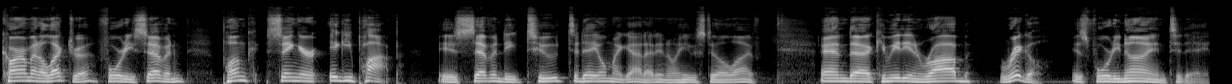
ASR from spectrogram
Carmen Electra, 47. Punk singer Iggy Pop is 72 today. Oh my God, I didn't know he was still alive. And uh, comedian Rob Riggle is 49 today.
